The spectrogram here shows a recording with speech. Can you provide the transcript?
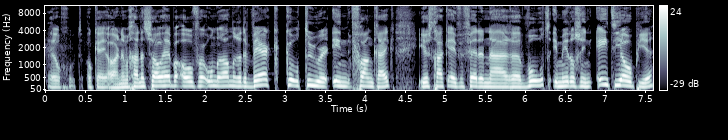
Heel goed. Oké okay, Arne, we gaan het zo hebben over onder andere de werkcultuur in Frankrijk. Eerst ga ik even verder naar uh, Wolt, inmiddels in Ethiopië.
